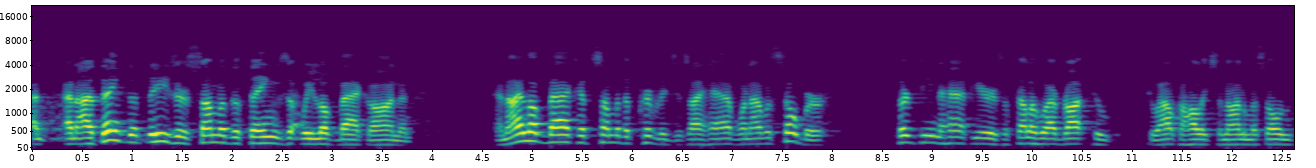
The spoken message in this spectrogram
and, and I think that these are some of the things that we look back on. And, and I look back at some of the privileges I have when I was sober, 13 and a half years, a fellow who I brought to to Alcoholics Anonymous owned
